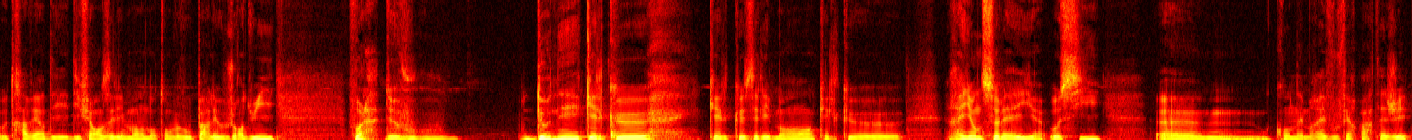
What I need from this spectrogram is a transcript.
au travers des différents éléments dont on va vous parler aujourd'hui, voilà, de vous donner quelques, éléments, quelques rayons de soleil aussi qu'on aimerait vous faire partager.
